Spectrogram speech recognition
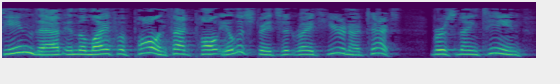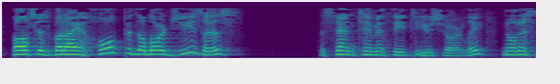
seen that in the life of Paul. In fact, Paul illustrates it right here in our text. Verse 19, Paul says, But I hope in the Lord Jesus to send Timothy to you shortly. Notice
